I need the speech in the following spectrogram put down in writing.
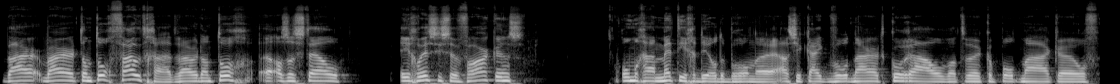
waar, waar het dan toch fout gaat. Waar we dan toch uh, als een stel egoïstische varkens omgaan met die gedeelde bronnen. Als je kijkt bijvoorbeeld naar het koraal wat we kapot maken of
